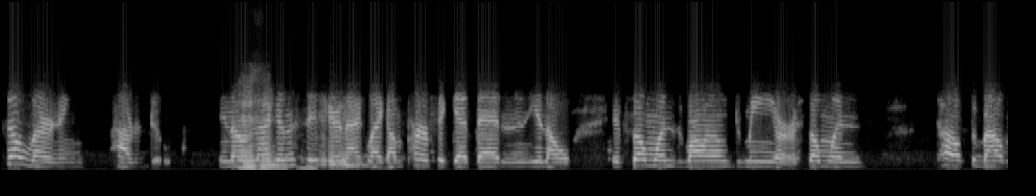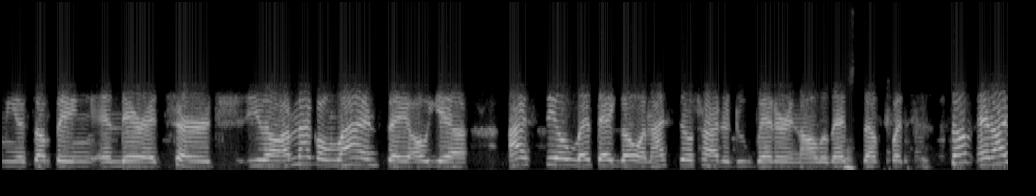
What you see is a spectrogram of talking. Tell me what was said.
still learning how to do. You know, mm-hmm. I'm not mm-hmm. gonna sit here and act like I'm perfect at that. And you know, if someone's wronged me or someone's talked about me or something, and they're at church, you know, I'm not gonna lie and say, oh yeah, I still let that go and I still try to do better and all of that stuff. But some, and I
